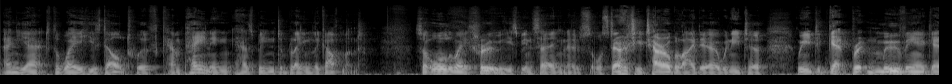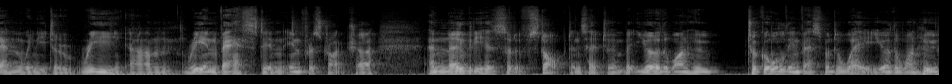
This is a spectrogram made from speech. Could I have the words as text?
And yet, the way he's dealt with campaigning has been to blame the government. So all the way through, he's been saying, you know, austerity, terrible idea. We need to, we need to get Britain moving again. We need to re, um, reinvest in infrastructure. And nobody has sort of stopped and said to him, but you're the one who took all the investment away. You're the one who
